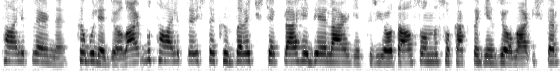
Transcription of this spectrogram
taliplerini kabul ediyorlar. Bu talipler işte kızlara çiçekler, hediyeler getiriyor. Daha sonra sokakta geziyorlar. İşte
